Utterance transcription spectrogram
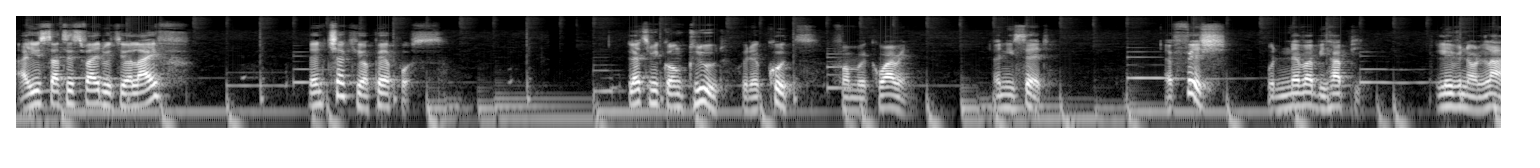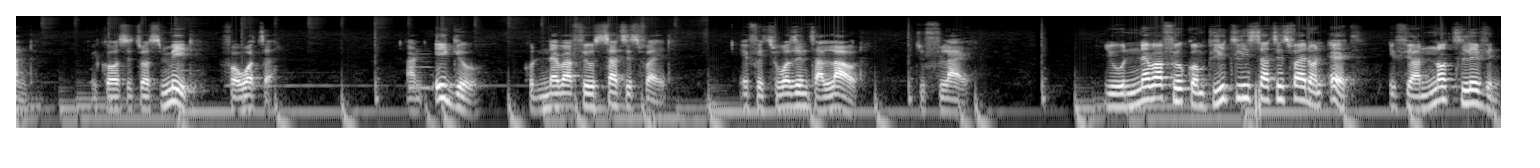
Are you satisfied with your life? Then check your purpose. Let me conclude with a quote from Rick. And he said, A fish would never be happy living on land because it was made for water. An eagle could never feel satisfied if it wasn't allowed to fly. You will never feel completely satisfied on earth if you are not living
